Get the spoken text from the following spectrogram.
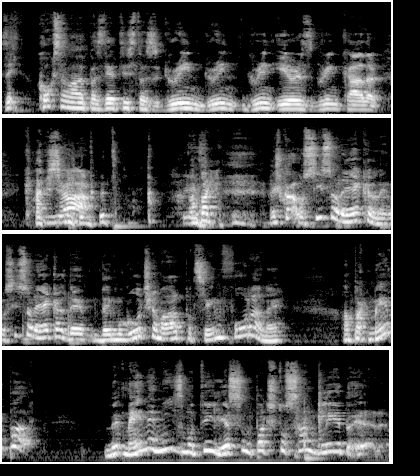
zdaj, koliko se vam je pa zdaj tisto z green, green, green ears, green color, kaj še Ja. je bilo? Ampak, veš kaj, vsi so rekli, ne, vsi so rekli da, je, da je mogoče malo pocen fora, ne? ampak meni pa. Me- Mene ni zmotil, jaz sem pač to sam gledal. Eh,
